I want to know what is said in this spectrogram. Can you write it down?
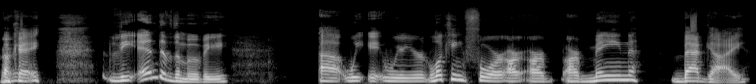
All okay. Right. The end of the movie, uh, we we're looking for our our, our main bad guy,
